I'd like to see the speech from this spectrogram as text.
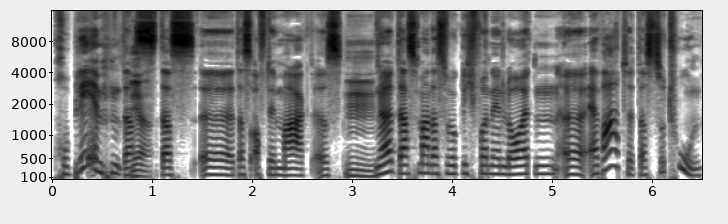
Problem, dass ja. das, äh, das auf dem Markt ist, mhm. ne? dass man das wirklich von den Leuten äh, erwartet, das zu tun.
